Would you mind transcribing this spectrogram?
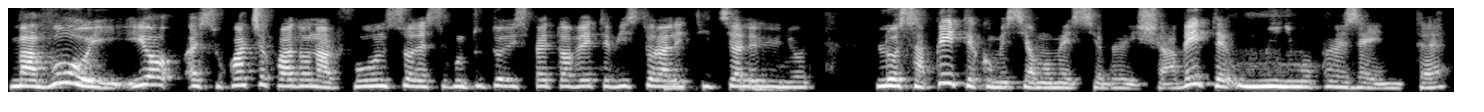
ma voi, io adesso qua c'è qua Don Alfonso, adesso con tutto rispetto avete visto la Letizia alle riunioni, lo sapete come siamo messi a Brescia, avete un minimo presente?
